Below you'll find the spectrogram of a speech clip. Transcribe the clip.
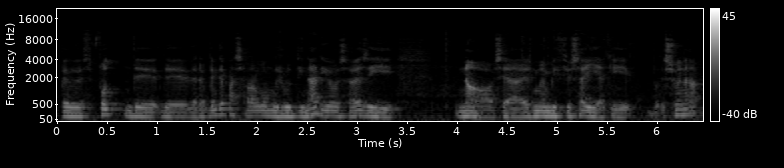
pero de, de, de repente pasaba algo muy rutinario, ¿sabes? Y no, o sea, es muy ambiciosa y aquí suena,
